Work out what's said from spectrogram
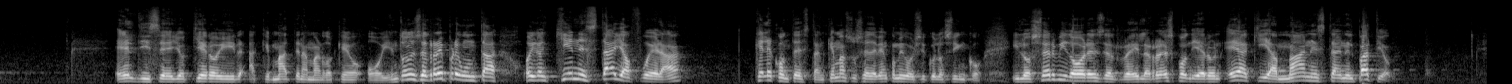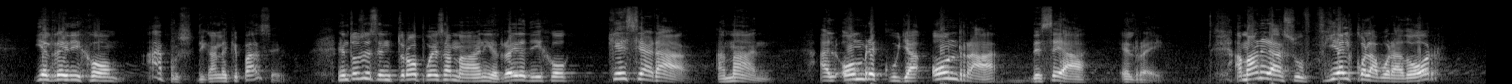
él dice, yo quiero ir a que maten a Mardoqueo hoy. Entonces el rey pregunta, oigan, ¿quién está allá afuera? ¿Qué le contestan? ¿Qué más sucede? Vean conmigo versículo 5. Y los servidores del rey le respondieron, he aquí, Amán está en el patio. Y el rey dijo, ah, pues díganle que pase. Entonces entró pues Amán y el rey le dijo, ¿qué se hará, Amán, al hombre cuya honra desea el rey? Amán era su fiel colaborador.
